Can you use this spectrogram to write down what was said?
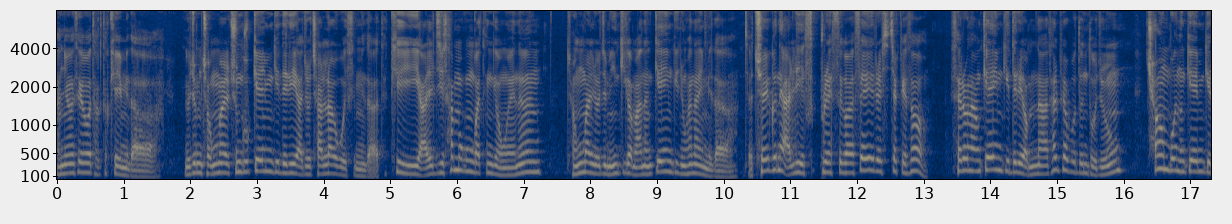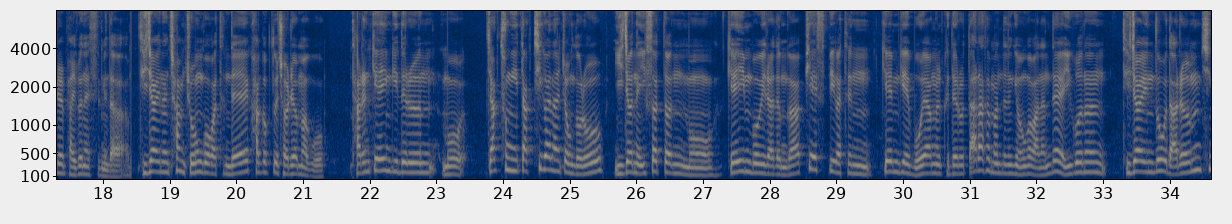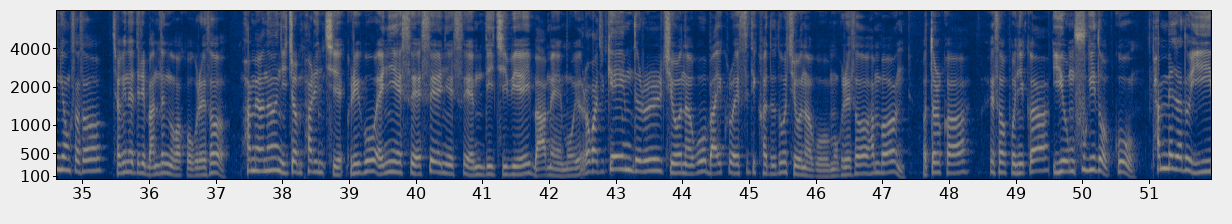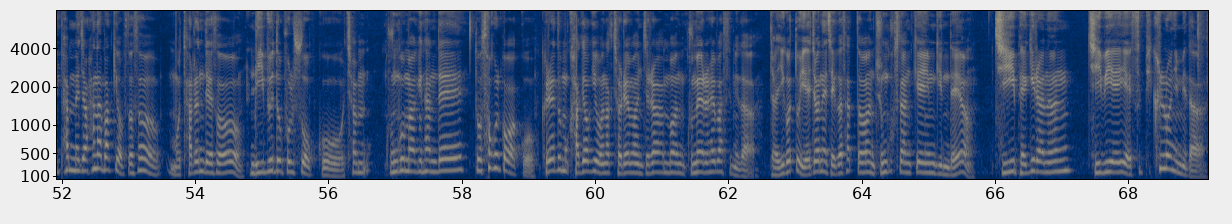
안녕하세요 닥터케입니다. 요즘 정말 중국 게임기들이 아주 잘 나오고 있습니다. 특히 이 RG350 같은 경우에는 정말 요즘 인기가 많은 게임기 중 하나입니다. 자, 최근에 알리익스프레스가 세일을 시작해서 새로 나온 게임기들이 없나 살펴보던 도중 처음 보는 게임기를 발견했습니다. 디자인은 참 좋은 것 같은데 가격도 저렴하고 다른 게임기들은 뭐 짝퉁이 딱 티가 날 정도로 이전에 있었던 뭐 게임보이라든가 PSP 같은 게임기의 모양을 그대로 따라서 만드는 경우가 많은데 이거는 디자인도 나름 신경 써서 자기네들이 만든 것 같고 그래서 화면은 2.8인치 그리고 NES, SNES, MD, GBA, 맘에 뭐 여러 가지 게임들을 지원하고 마이크로 SD 카드도 지원하고 뭐 그래서 한번 어떨까 해서 보니까 이용 후기도 없고 판매자도 이 판매자 하나밖에 없어서 뭐 다른 데서 리뷰도 볼 수 없고 참 궁금하긴 한데 또 속을 것 같고 그래도 뭐 가격이 워낙 저렴한지라 한번 구매를 해봤습니다. 자 이것도 예전에 제가 샀던 중국산 게임기인데요. G100이라는 GBA SP 클론입니다.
